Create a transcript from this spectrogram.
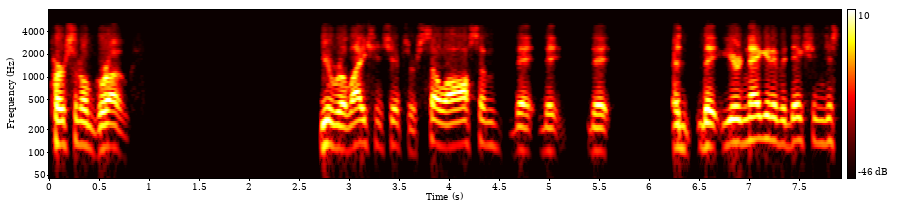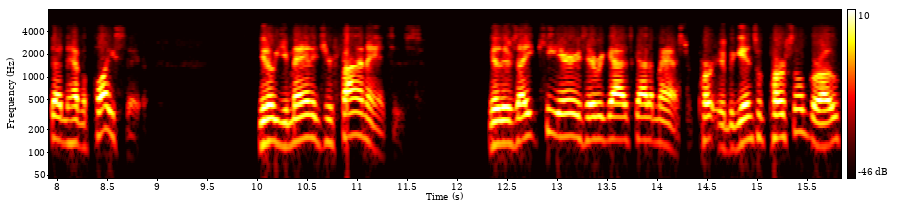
personal growth. Your relationships are so awesome that that that uh, that your negative addiction just doesn't have a place there. You know, you manage your finances. You know, there's eight key areas every guy's got to master. Per, it begins with personal growth,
